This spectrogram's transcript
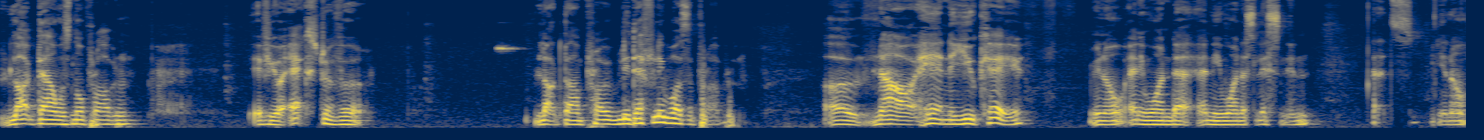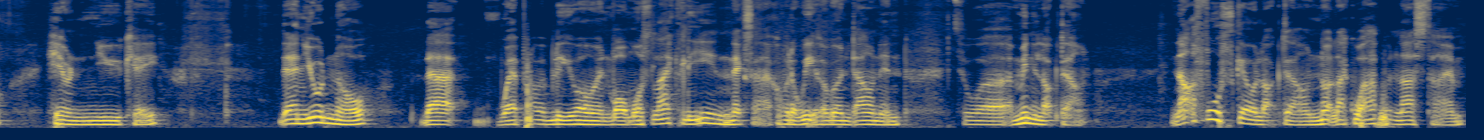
lockdown was no problem. If you're an extrovert, lockdown probably definitely was a problem. Um, now here in the UK, you know, anyone that anyone that's listening, that's you know here in the UK, then you'd know that we're probably going, well, most likely in the next couple of weeks, we're going down into a, a mini lockdown, not a full scale lockdown, not like what happened last time,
